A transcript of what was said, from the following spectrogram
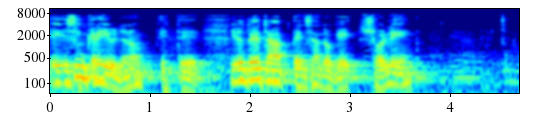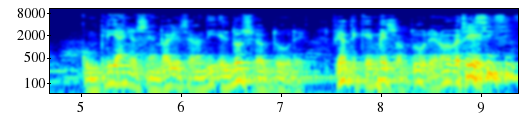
Es increíble, ¿no? Este, y el otro día estaba pensando que Solé cumplía años en Radio Sarandí el 12 de octubre. Fíjate que mes octubre, ¿no? Sí, sí, sí.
